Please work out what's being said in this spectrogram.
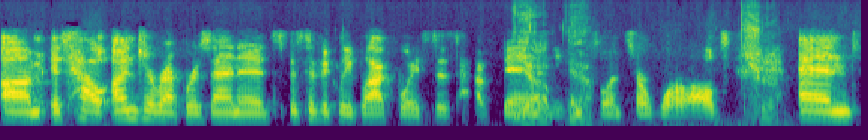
um, is how underrepresented, specifically Black voices, have been Yep, in the yeah. influencer world. Sure. And,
